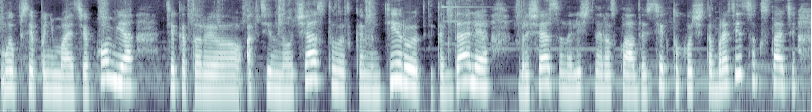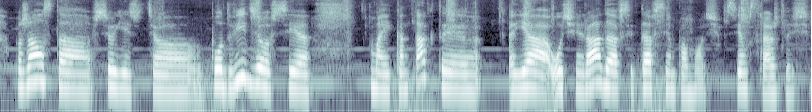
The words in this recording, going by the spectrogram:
вы все понимаете, о ком я те, которые активно участвуют, комментируют и так далее, обращаются на личные расклады. Все, кто хочет обратиться, кстати, пожалуйста, все есть э, под видео, все мои контакты. Я очень рада всегда всем помочь, всем страждущим.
